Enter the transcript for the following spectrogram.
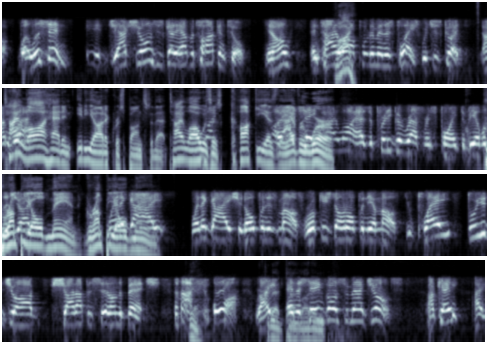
Uh, well, listen, Jack Jones has got to have a talking to. You know, and Ty Why? Law put him in his place, which is good. I'm Ty glad. Law had an idiotic response to that. Ty Law was as cocky as Oh, they I'd ever say were. Ty Law has a pretty good reference point to be able to Grumpy old man. Grumpy when a old guy man. when a guy should open his mouth. Rookies don't open their mouth. You play, do your job, shut up and sit on the bench. or right, and the same goes for Matt Jones. Okay, I,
